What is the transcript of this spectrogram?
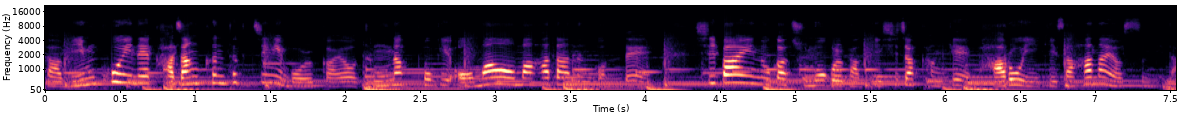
자, 밈코인의 가장 큰 특징이 뭘까요? 등락폭이 어마어마하다는 건데 시바이누가 주목을 받기 시작한 게 바로 이 기사 하나였습니다.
